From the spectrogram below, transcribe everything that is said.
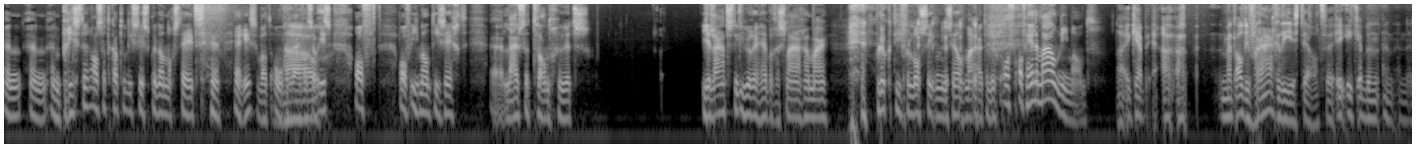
Een, een, een priester, als het katholicisme dan nog steeds er is. Wat ongetwijfeld zo nou. is. Of, of iemand die zegt, uh, luister Twan Geurts. Je laatste uren hebben geslagen, maar pluk die verlossing nu zelf maar uit de lucht. Of, of helemaal niemand. Nou, ik heb, eh, eh, met al die vragen die je stelt... ik, ik heb een, een, een,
